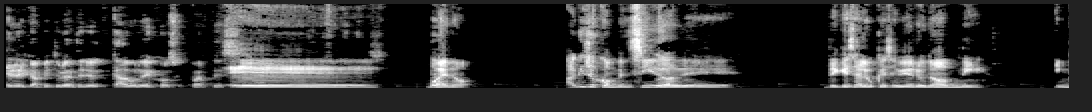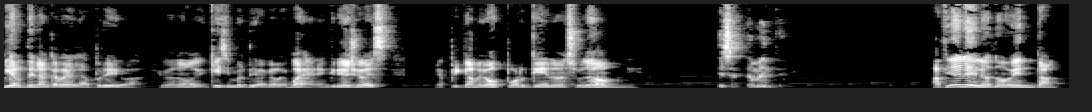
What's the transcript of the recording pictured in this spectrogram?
En el capítulo anterior, cada uno dejó sus partes. Eh, bueno, aquellos convencidos de, de que esa luz que se vio era un ovni, invierten la carga de la prueba. ¿Qué es invertir la carga? Bueno, en criollo es, explícame vos por qué no es un ovni. Exactamente. A finales de los 90,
